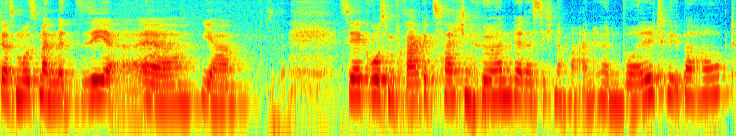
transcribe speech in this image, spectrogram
das muss man mit sehr, äh, ja, sehr großem Fragezeichen hören, wer das sich nochmal anhören wollte überhaupt.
